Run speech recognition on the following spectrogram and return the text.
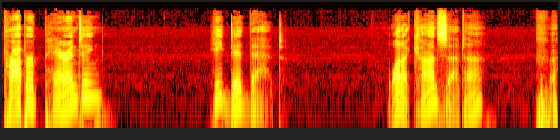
proper parenting? He did that. What a concept, huh? well,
